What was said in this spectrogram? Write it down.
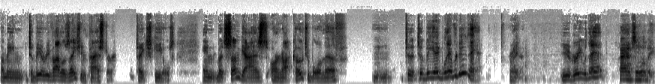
I mean, to be a revitalization pastor takes skills, and but some guys are not coachable enough mm-hmm. to to be able to ever do that. Right. You agree with that? Absolutely.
